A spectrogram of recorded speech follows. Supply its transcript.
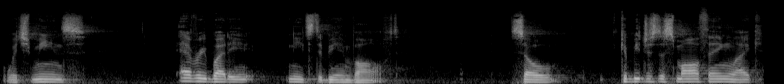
which means everybody needs to be involved. So it could be just a small thing like,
